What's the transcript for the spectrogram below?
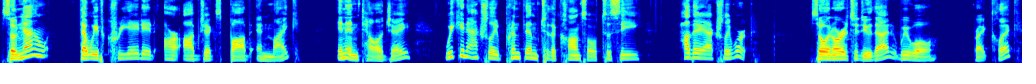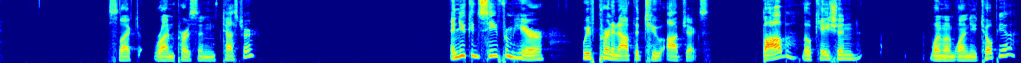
So now that we've created our objects Bob and Mike in IntelliJ, we can actually print them to the console to see how they actually work. So in order to do that, we will right click, select Run Person Tester. And you can see from here, we've printed out the two objects. Bob, location 111 Utopia,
